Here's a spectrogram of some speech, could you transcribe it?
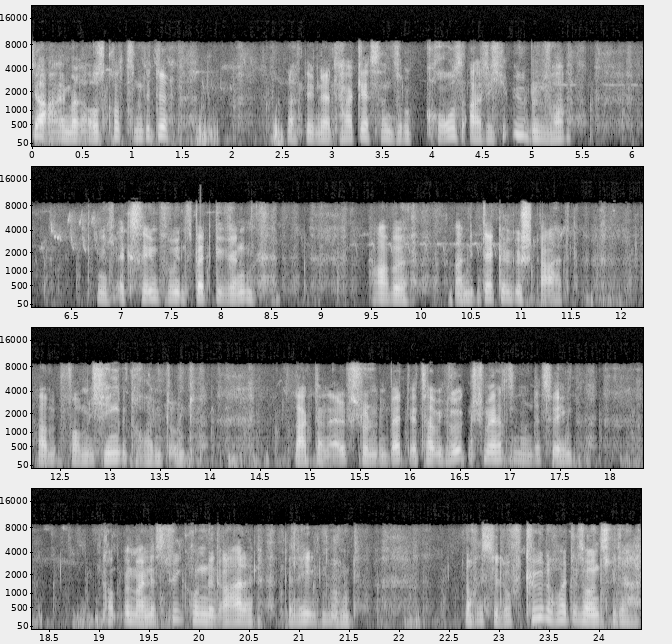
Ja, einmal auskotzen bitte. Nachdem der Tag gestern so großartig übel war, bin ich extrem früh ins Bett gegangen, habe an die Decke gestarrt, habe vor mich hingeträumt und lag dann elf Stunden im Bett. Jetzt habe ich Rückenschmerzen und deswegen kommt mir meine Streakrunde gerade gelegen und noch ist die Luft kühl. Heute soll es wieder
